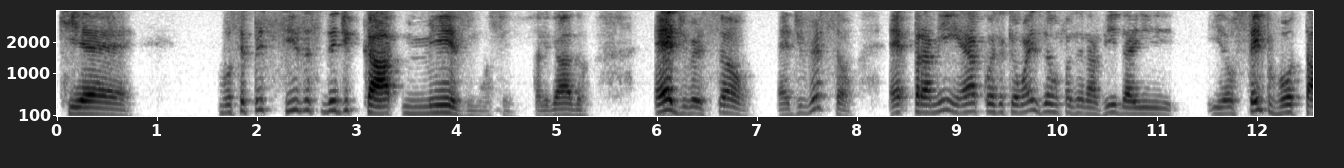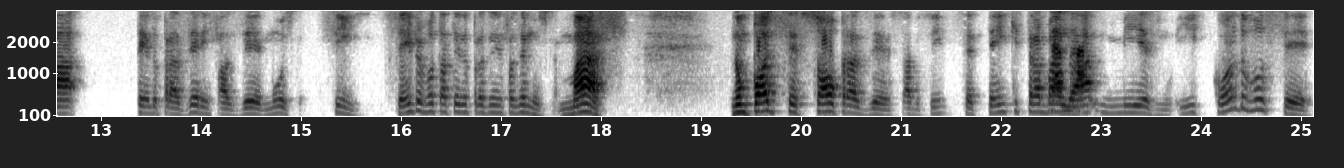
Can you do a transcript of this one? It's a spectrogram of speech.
que é você precisa se dedicar mesmo, assim, tá ligado? É diversão? É diversão. É, para mim, é a coisa que eu mais amo fazer na vida e, e eu sempre vou estar tendo prazer em fazer música. Sim, sempre vou estar tendo prazer em fazer música. Mas não pode ser só o prazer, sabe assim? Você tem que trabalhar mesmo. E quando você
